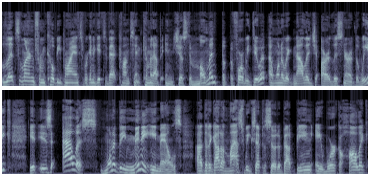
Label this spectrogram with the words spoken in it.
Let's learn from Kobe Bryant. We're going to get to that content coming up in just a moment. But before we do it, I want to acknowledge our listener of the week. It is Alice, one of the many emails uh, that I got on last week's episode about being a workaholic.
